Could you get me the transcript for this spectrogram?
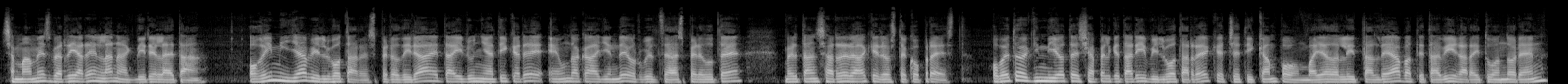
San Mames berriaren lanak direla eta. Hogei mila bilbotar espero dira eta iruñatik ere eundaka jende urbiltzea espero dute, bertan sarrerak erosteko prest. Hobeto ekin diote xapelketari bilbotarrek etxetik kanpo baiadolit taldea bat eta bi garaitu ondoren,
